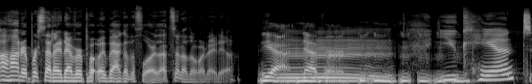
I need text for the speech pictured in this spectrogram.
A hundred percent. I never put my bag on the floor. That's another one I do. Yeah, never. Mm. Mm-mm, mm-mm, you mm-mm. can't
